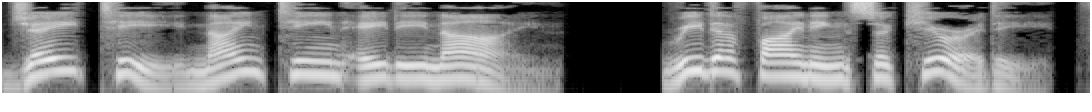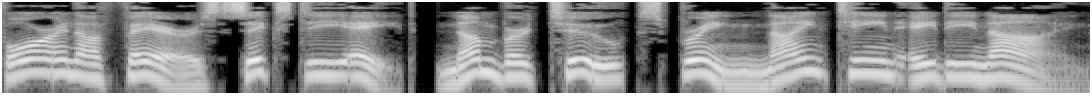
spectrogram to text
J. T. 1989. Redefining Security, Foreign Affairs 68, Number 2, Spring 1989,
